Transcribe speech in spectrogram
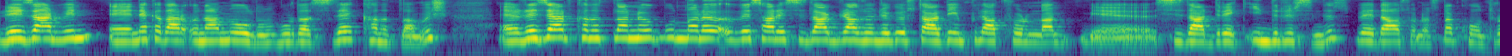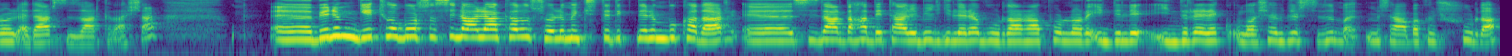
rezervin e, ne kadar önemli olduğunu burada size kanıtlamış. E, rezerv kanıtlarını bunları vesaire sizler biraz önce gösterdiğim platformdan e, sizler direkt indirirsiniz ve daha sonrasında kontrol edersiniz arkadaşlar. Ee, benim Getio borsası ile alakalı söylemek istediklerim bu kadar. Ee, sizler daha detaylı bilgilere buradan raporlara indirerek ulaşabilirsiniz. Mesela bakın şurada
